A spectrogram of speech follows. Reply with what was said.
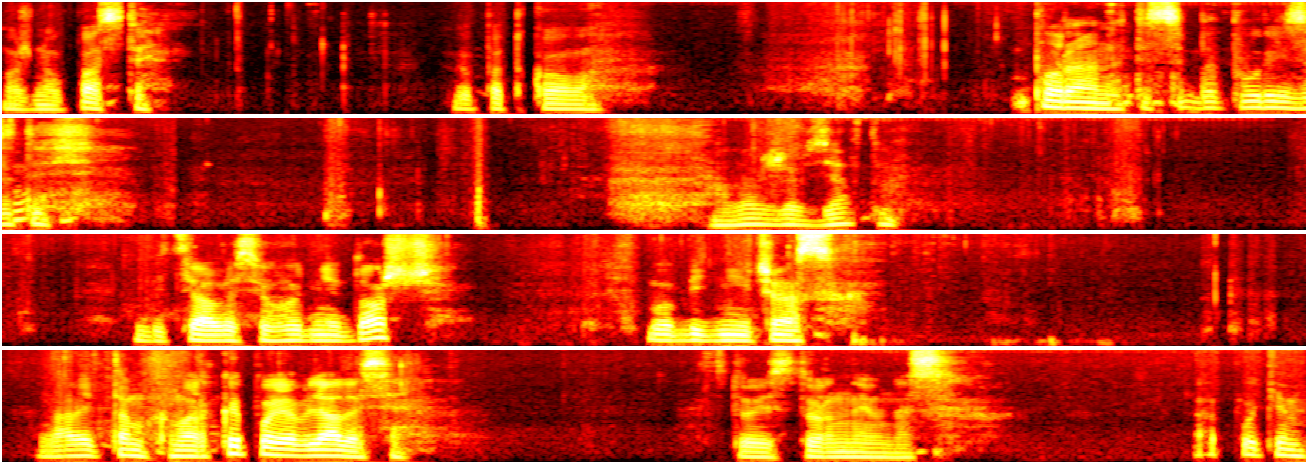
Можна впасти випадково. Поранити себе, порізатись. Але вже взяв то. Обіцяли сьогодні дощ в обідній час. Навіть там хмарки появлялися з тої сторони в нас. А потім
